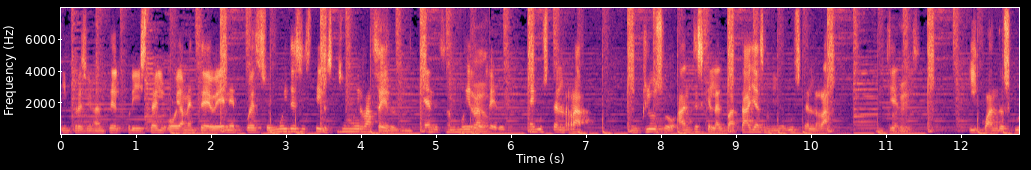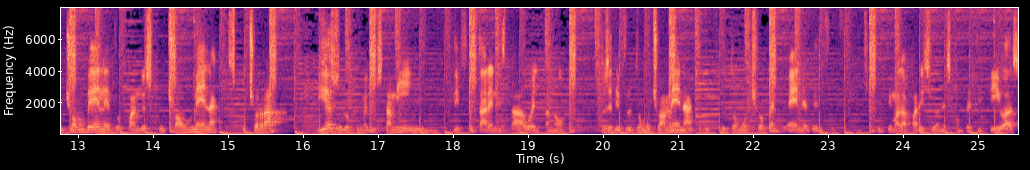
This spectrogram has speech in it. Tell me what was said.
impresionante del freestyle. Obviamente de Bennett, pues soy muy de ese estilo, es que son muy raperos, sí. ¿me entiendes? Son muy Creo. raperos. Me gusta el rap. Incluso antes que las batallas, a mí me gusta el rap. ¿Me entiendes? Okay. Y cuando escucho a un Bennett o cuando escucho a un Menac, escucho rap. Y eso es lo que me gusta a mí disfrutar en esta vuelta, ¿no? Entonces disfruto mucho a Menac, disfruto mucho, bueno, Bennett en sus, últimas apariciones competitivas.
